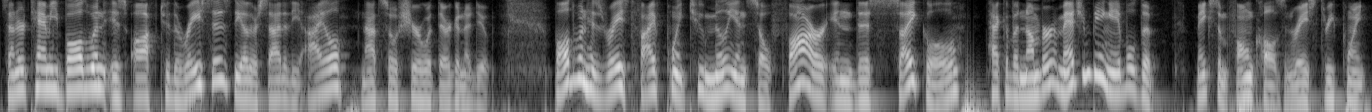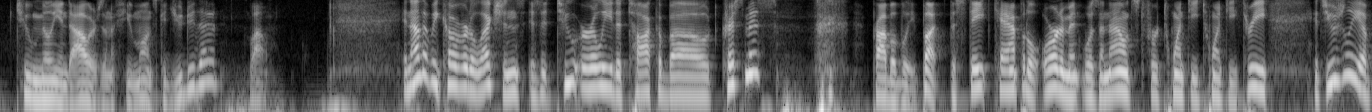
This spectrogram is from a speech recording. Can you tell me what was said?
Senator Tammy Baldwin is off to the races. The other side of the aisle, not so sure what they're going to do. Baldwin has raised 5.2 million so far in this cycle. Heck of a number. Imagine being able to make some phone calls and raise 3.2 million dollars in a few months. Could you do that? Wow. And now that we covered elections, is it too early to talk about Christmas? Probably. But the state capitol ornament was announced for 2023. It's usually a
